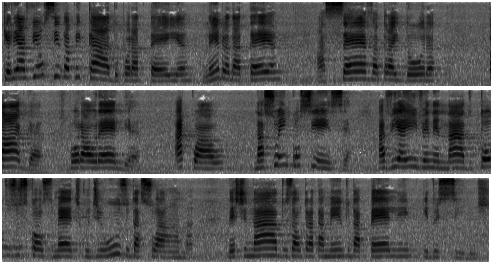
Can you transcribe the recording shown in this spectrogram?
que lhe haviam sido aplicados por Ateia, lembra da Ateia? A serva traidora, paga por Aurélia, a qual, na sua inconsciência, havia envenenado todos os cosméticos de uso da sua ama, destinados ao tratamento da pele e dos cílios.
